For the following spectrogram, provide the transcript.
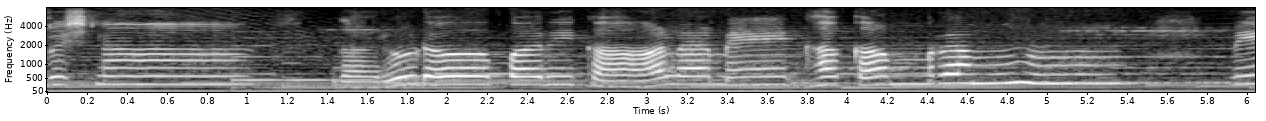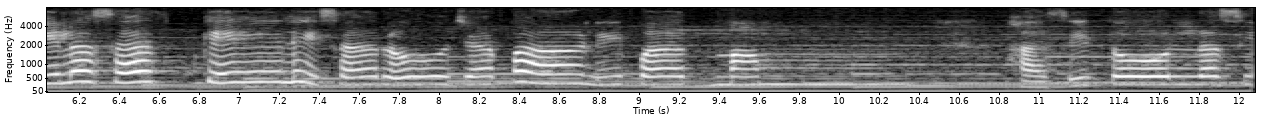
कृष्ण गरुडोपरि कालमेघकम्रम् विलसत्केलिसरोजपाणिपद्मम् हसितोल्लसिताननं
